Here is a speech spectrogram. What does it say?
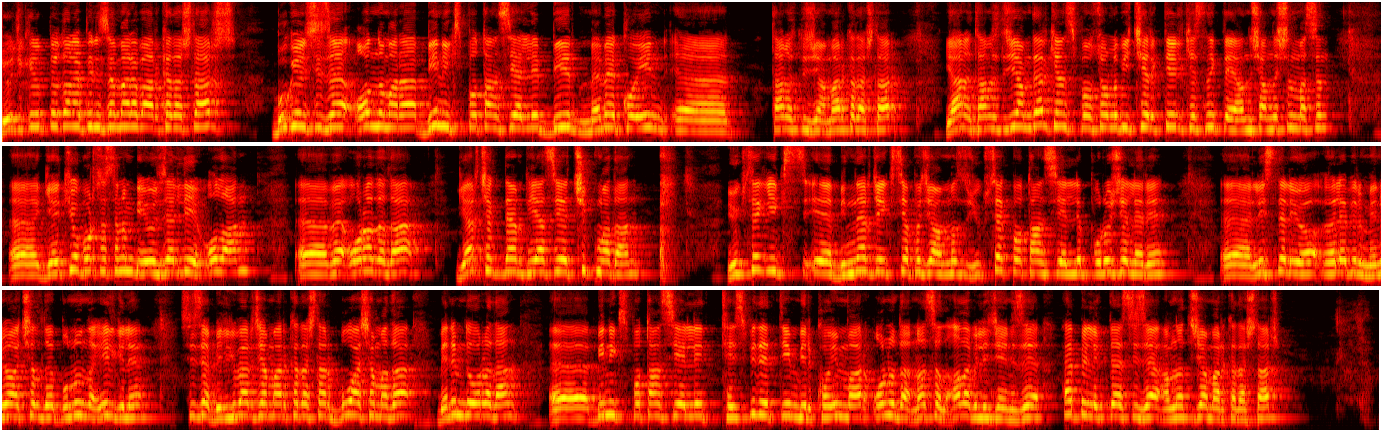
Yocu Kripto'dan hepinize merhaba arkadaşlar. Bugün size 10 numara 1000x potansiyelli bir meme coin e, tanıtacağım arkadaşlar. Yani tanıtacağım derken sponsorlu bir içerik değil kesinlikle yanlış anlaşılmasın. E, GTO borsasının bir özelliği olan e, ve orada da gerçekten piyasaya çıkmadan yüksek x e, binlerce x yapacağımız yüksek potansiyelli projeleri e, listeliyor. Öyle bir menü açıldı. Bununla ilgili size bilgi vereceğim arkadaşlar. Bu aşamada benim de oradan e, 1000x potansiyelli tespit ettiğim bir coin var. Onu da nasıl alabileceğinizi hep birlikte size anlatacağım arkadaşlar.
